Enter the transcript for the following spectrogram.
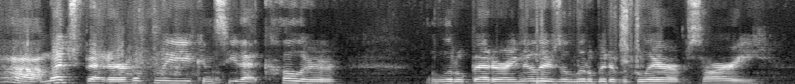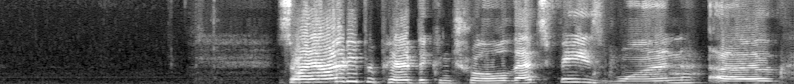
Ah, much better. Hopefully you can see that color a little better. I know there's a little bit of a glare. I'm sorry. So I already prepared the control. That's phase one of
